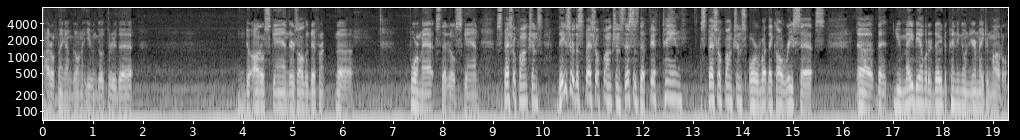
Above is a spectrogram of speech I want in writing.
I don't think I'm going to even go through that. You can do auto scan. There's all the different uh, formats that it'll scan. Special functions. These are the special functions. This is the 15 special functions or what they call resets uh, that you may be able to do depending on your make and model.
